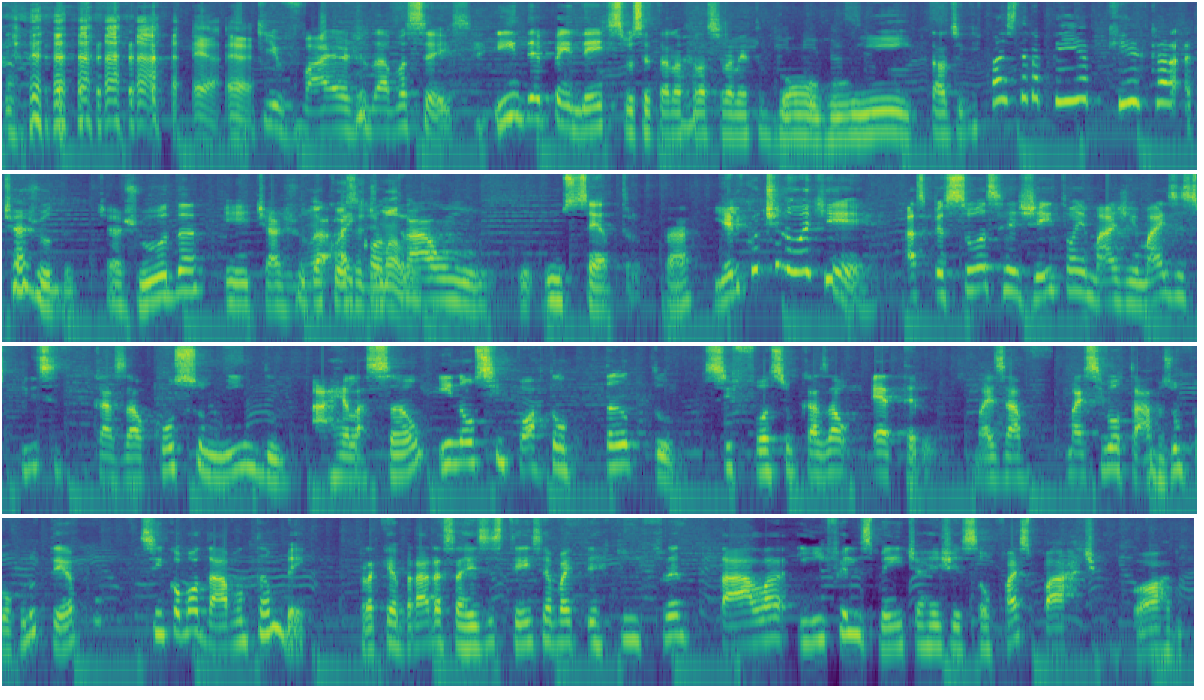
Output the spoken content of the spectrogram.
é, é. que vai ajudar vocês. Independente se você tá num relacionamento bom ou ruim, tal, que, faz terapia porque, cara, te ajuda. Te ajuda e te ajuda a encontrar um, um centro, tá? E ele continua aqui. As pessoas rejeitam a imagem mais explícita do casal consumindo a relação e não se importam tanto se fosse um casal hétero. Mas, a- mas se voltarmos um pouco no tempo, se incomodavam também. Para quebrar essa resistência, vai ter que enfrentá-la e, infelizmente, a rejeição faz parte, concordo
